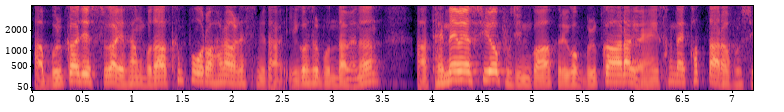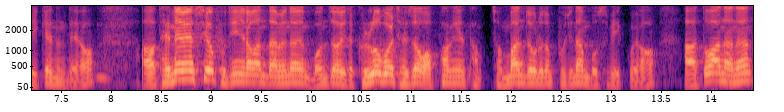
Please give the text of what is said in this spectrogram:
아, 물가 지수가 예상보다 큰 폭으로 하락을 했습니다. 이것을 본다면은 아, 대내외 수요 부진과 그리고 물가 하락 영향이 상당히 컸다라고 볼 수 있겠는데요. 어, 대내외 수요 부진이라고 한다면은 먼저 이제 글로벌 제조업 업황이 전반적으로 좀 부진한 모습이 있고요. 아, 또 하나는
